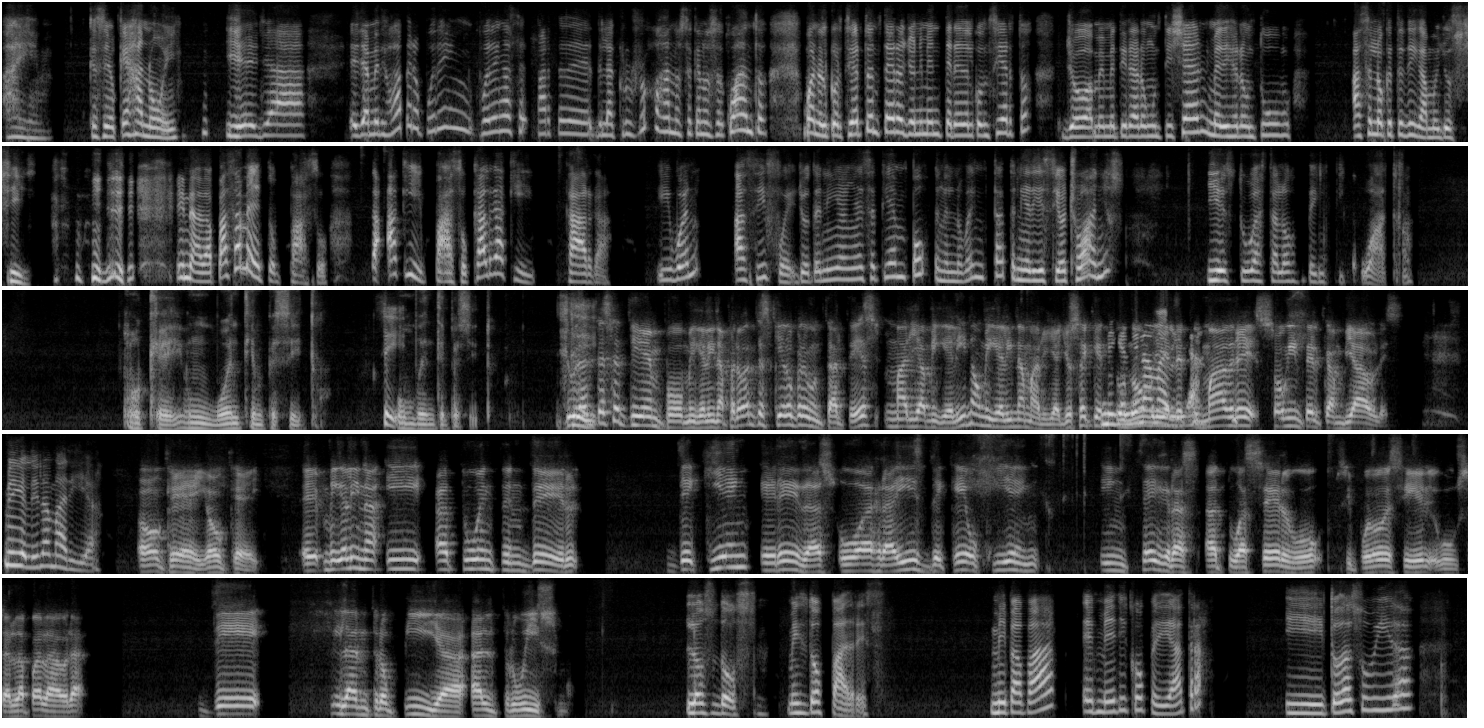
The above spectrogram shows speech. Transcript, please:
ay, qué sé yo, que es Hanoi, y ella ella me dijo, ah, pero pueden, pueden hacer parte de, la Cruz Roja, no sé qué, no sé cuánto. Bueno, el concierto entero, yo ni me enteré del concierto, yo a mí me tiraron un t-shirt y me dijeron, tú haces lo que te digamos, yo sí. y nada, pásame esto, paso. Aquí, paso, carga aquí, carga. Y bueno, así fue. Yo tenía en ese tiempo, en el 90, tenía 18 años y estuve hasta los 24. Ok, un buen tiempecito. Un buen tipecito. Durante ese tiempo, Miguelina, pero antes quiero preguntarte, ¿es María Miguelina o Miguelina María? Yo sé que tu nombre y el de tu madre son intercambiables. Miguelina María. Ok, ok. Eh, Miguelina, y a tu entender, ¿de quién heredas o a raíz de qué o quién integras a tu acervo, si puedo decir o usar la palabra, de filantropía, altruismo? Los dos, mis dos padres. Mi papá es médico pediatra y toda su vida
